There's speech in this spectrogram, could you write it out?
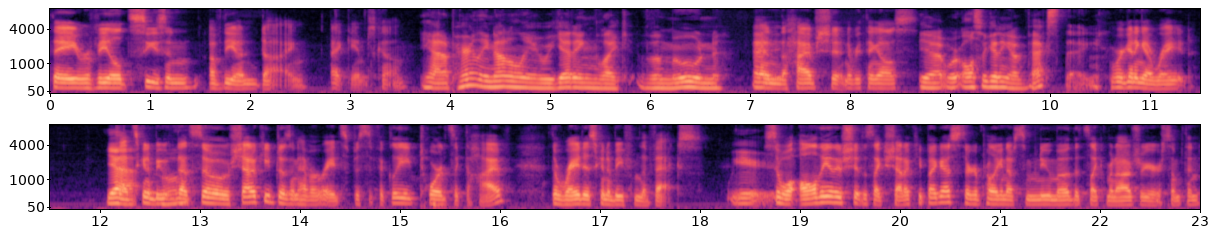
they revealed Season of the Undying at Gamescom, Yeah, and apparently not only are we getting like the moon and the Hive shit and everything else. yeah, we're also getting a Vex thing. We're getting a raid. Yeah, That's gonna be well, that's so Shadowkeep doesn't have a raid specifically towards like the Hive. The raid is gonna be from the Vex. weird. So all the other shit is like Shadowkeep, I guess they're probably gonna have some new mode that's like Menagerie or something.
